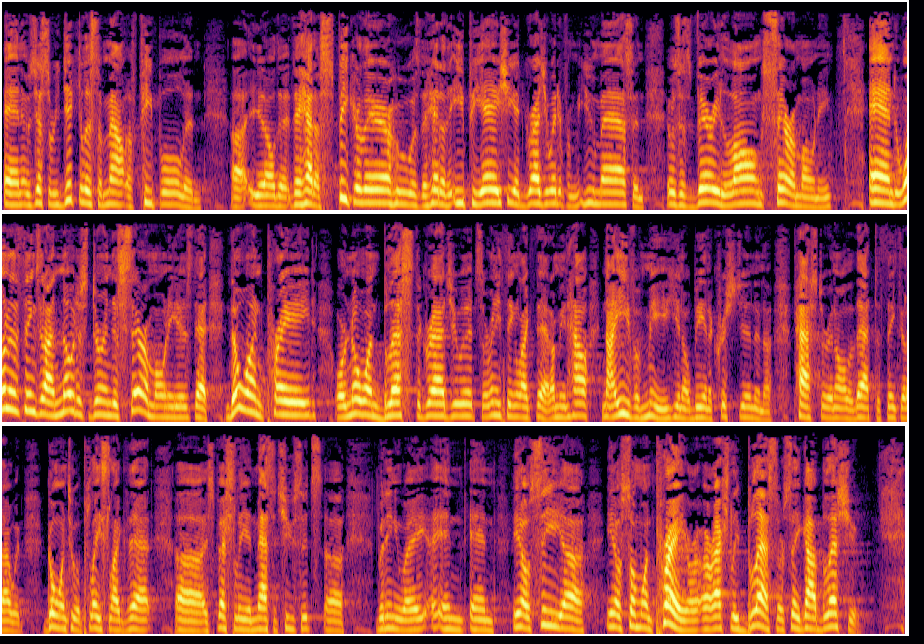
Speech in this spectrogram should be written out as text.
And it was just a ridiculous amount of people and uh, you know, the, they had a speaker there who was the head of the EPA. She had graduated from UMass, and it was this very long ceremony. And one of the things that I noticed during this ceremony is that no one prayed or no one blessed the graduates or anything like that. I mean, how naive of me, you know, being a Christian and a pastor and all of that, to think that I would go into a place like that, uh, especially in Massachusetts. Uh, but anyway, and and you know, see uh, you know someone pray or, or actually bless or say God bless you.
